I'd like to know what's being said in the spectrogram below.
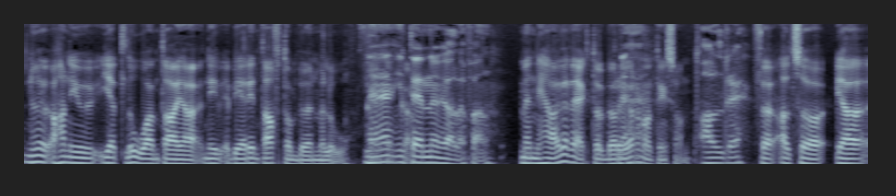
nu har ni ju gett Lo antar jag, ni ber inte aftonbön med Lo. Nej, inte ännu i alla fall. Men ni har övervägt att börja Nej. göra någonting sånt? Aldrig. För alltså, jag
